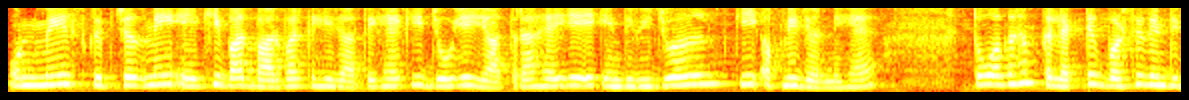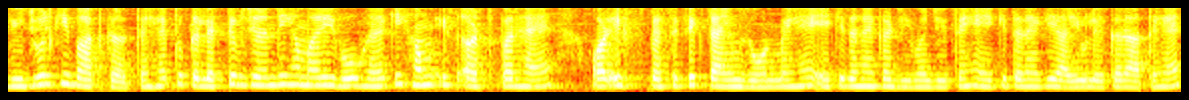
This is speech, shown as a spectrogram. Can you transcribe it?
उनमें स्क्रिप्चर्स में एक ही बात बार बार कही जाती है कि जो ये यात्रा है, ये एक इंडिविजुअल की अपनी जर्नी है। तो अगर हम कलेक्टिव वर्सेस इंडिविजुअल की बात करते हैं तो कलेक्टिव जर्नी हमारी वो है कि हम इस अर्थ पर हैं और एक स्पेसिफिक टाइम जोन में हैं। एक ही तरह का जीवन जीते हैं, एक ही तरह की आयु लेकर आते हैं,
